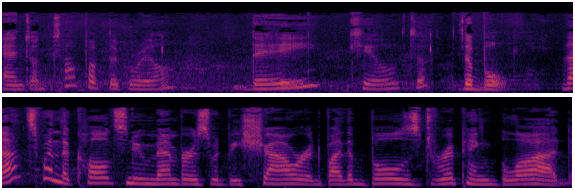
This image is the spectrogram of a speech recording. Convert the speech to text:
and on top of the grill, they killed the bull. That's when the cult's new members would be showered by the bull's dripping blood.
